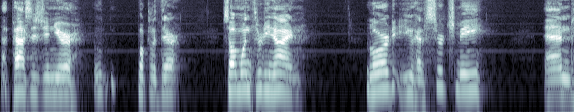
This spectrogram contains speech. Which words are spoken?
That passage in your booklet there, Psalm 139 Lord, you have searched me and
